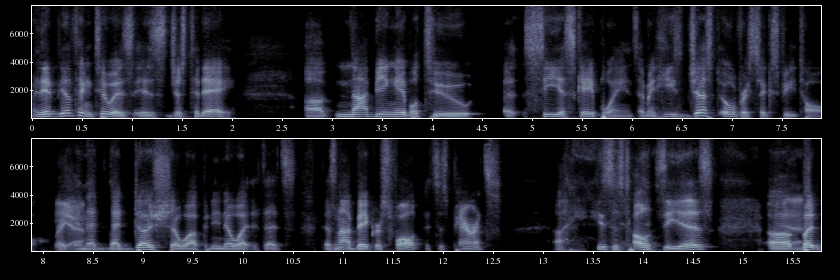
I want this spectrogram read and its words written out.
And the, the other thing too is is just today, uh, not being able to uh, see escape lanes. I mean, he's just over six feet tall, right? Yeah. And that that does show up. And you know what? That's that's not Baker's fault. It's his parents. Uh, he's as tall as he is. Uh, Yeah. But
